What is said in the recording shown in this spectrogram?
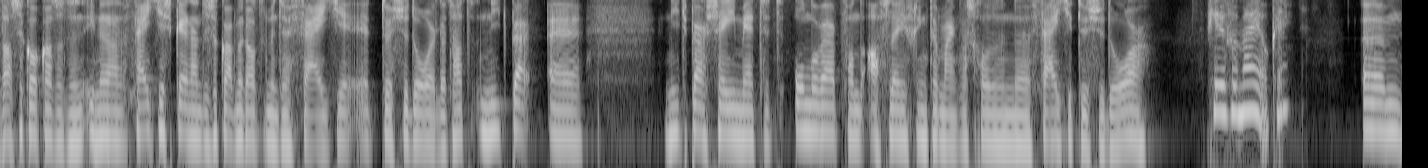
was ik ook altijd een inderdaad feitjescanner, dus dan kwam ik altijd met een feitje tussendoor. Dat had niet eh, niet per se met het onderwerp van de aflevering te maken, was gewoon een eh, feitje tussendoor. Heb je er voor mij ook een? Ehm,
